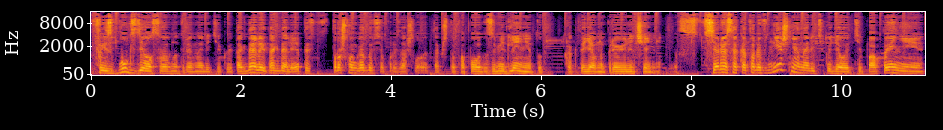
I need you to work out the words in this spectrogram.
Facebook сделал свою внутреннюю аналитику и так далее, и так далее. Это в прошлом году все произошло. Так что по поводу замедления тут как-то явно преувеличение. В сервисах, которые внешнюю аналитику делают, типа Appenny,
